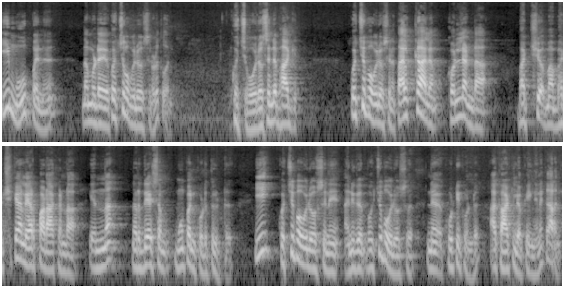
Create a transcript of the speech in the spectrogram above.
ഈ മൂപ്പന് നമ്മുടെ കൊച്ചു പൗലോസിനോട് തോന്നി. കൊച്ചു പൗലോസിന്റെ ഭാഗ്യം. കൊച്ചു പൗലോസിന് തൽക്കാലം കൊല്ലണ്ട ഭക്ഷ്യ ഭക്ഷിക്കാനുള്ള ഏർപ്പാടാക്കണ്ട എന്ന നിർദ്ദേശം മൂപ്പൻ കൊടുത്തിട്ട് ഈ കൊച്ചു പൗലോസിനെ അനുഗ കൊച്ചു പൗലോസിനെ കൂട്ടിക്കൊണ്ട് ആ കാട്ടിലൊക്കെ ഇങ്ങനെ കറങ്ങി.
